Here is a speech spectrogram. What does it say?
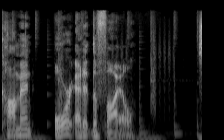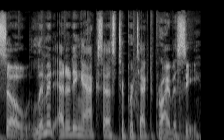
comment, or edit the file. So, limit editing access to protect privacy.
